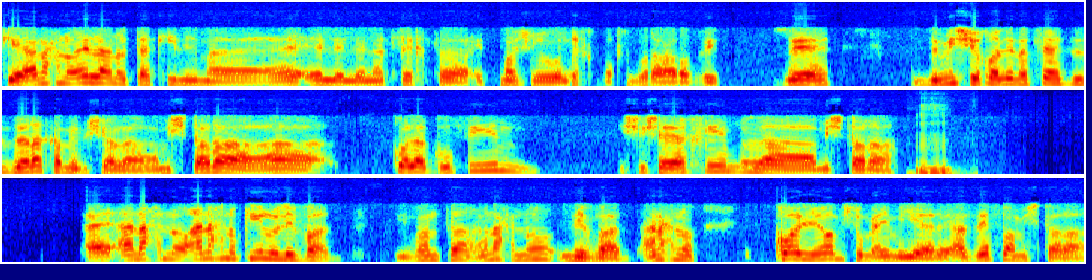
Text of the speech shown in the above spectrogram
כי אנחנו, אין לנו את הכלים האלה לנצח את מה שהולך בחברה הערבית. זה, ומי שיכול לנצח את זה זה רק הממשלה, המשטרה, כל הגופים ששייכים למשטרה. אנחנו, אנחנו כאילו לבד, הבנת? אנחנו לבד. אנחנו כל יום שומעים ירי, אז איפה המשטרה?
